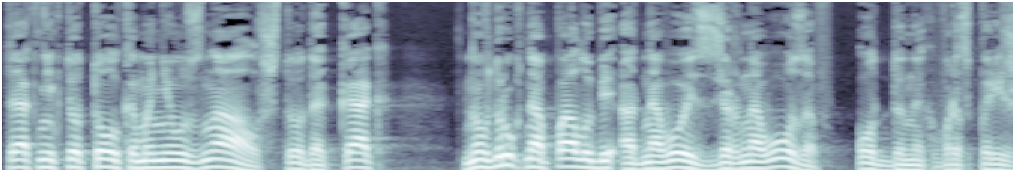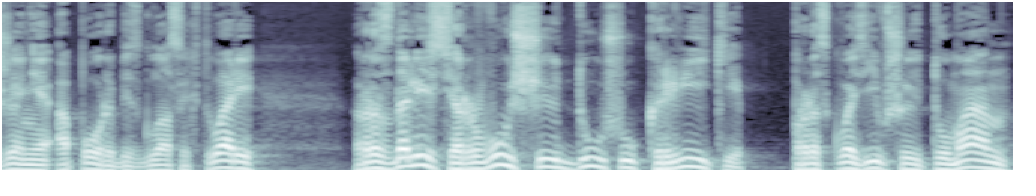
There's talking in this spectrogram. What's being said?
Так никто толком и не узнал, что да как, но вдруг на палубе одного из зерновозов, отданных в распоряжение опоры безгласых тварей, раздались рвущие душу крики, просквозившие туман,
